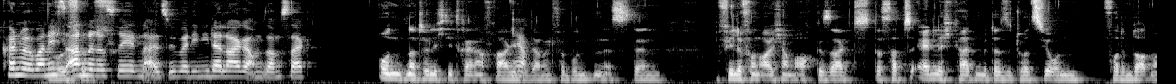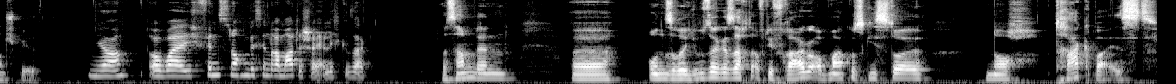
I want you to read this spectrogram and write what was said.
Können wir über nichts 05. anderes reden als über die Niederlage am Samstag. und natürlich die Trainerfrage, Ja. die damit verbunden ist, denn viele von euch haben auch gesagt, das hat Ähnlichkeiten mit der Situation vor dem Dortmund-Spiel. Ja, aber ich finde es noch ein bisschen dramatischer, ehrlich gesagt. Was haben denn äh, unsere User gesagt auf die Frage, ob Markus Gisdol noch tragbar ist?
